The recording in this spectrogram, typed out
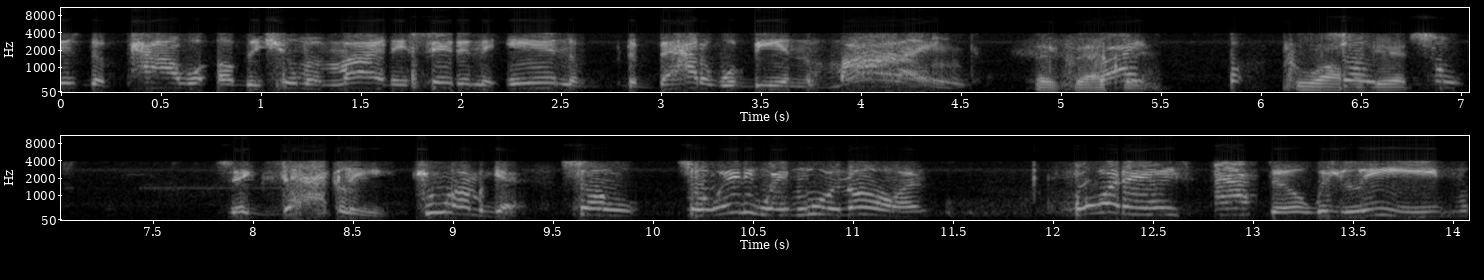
is the power of the human mind. They said in the end, the, the battle will be in the mind. Exactly. Right? True Armageddon. So, so, exactly. True Armageddon. So, so anyway, moving on. Four days after we leave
